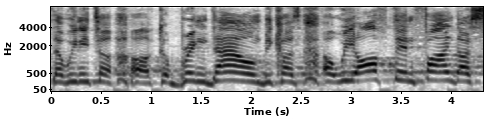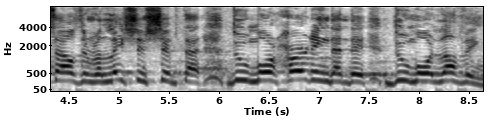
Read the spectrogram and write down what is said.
that we need to uh, bring down because uh, we often find ourselves in relationships that do more hurting than they do more loving.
